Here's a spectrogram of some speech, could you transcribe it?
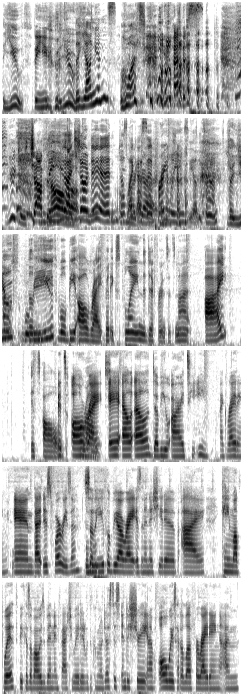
The youth. The youth. The youth. The youngins? What? yes. you just chopped the it all I up. sure did. Oh just oh like I said pralines the other time. The youth um, will the be. The youth will be all right, but explain the difference. It's not I. It's all. It's all right. A L L W R T E, like writing, and that is for a reason. Mm-hmm. So the youth will be all right is an initiative I came up with because I've always been infatuated with the criminal justice industry and I've always had a love for writing. I'm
